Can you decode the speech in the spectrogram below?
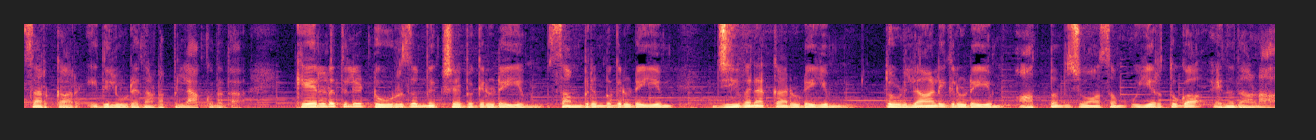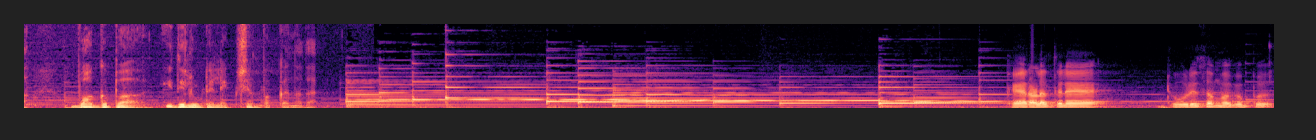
സർക്കാർ ഇതിലൂടെ നടപ്പിലാക്കുന്നത്. കേരളത്തിലെ ടൂറിസം നിക്ഷേപകരുടെയും സംരംഭകരുടെയും ജീവനക്കാരുടെയും തൊഴിലാളികളുടെയും ആത്മവിശ്വാസം ഉയർത്തുക എന്നതാണ് വകുപ്പ് ഇതിലൂടെ ലക്ഷ്യം വെക്കുന്നത്. കേരളത്തിലെ ടൂറിസം വകുപ്പ്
